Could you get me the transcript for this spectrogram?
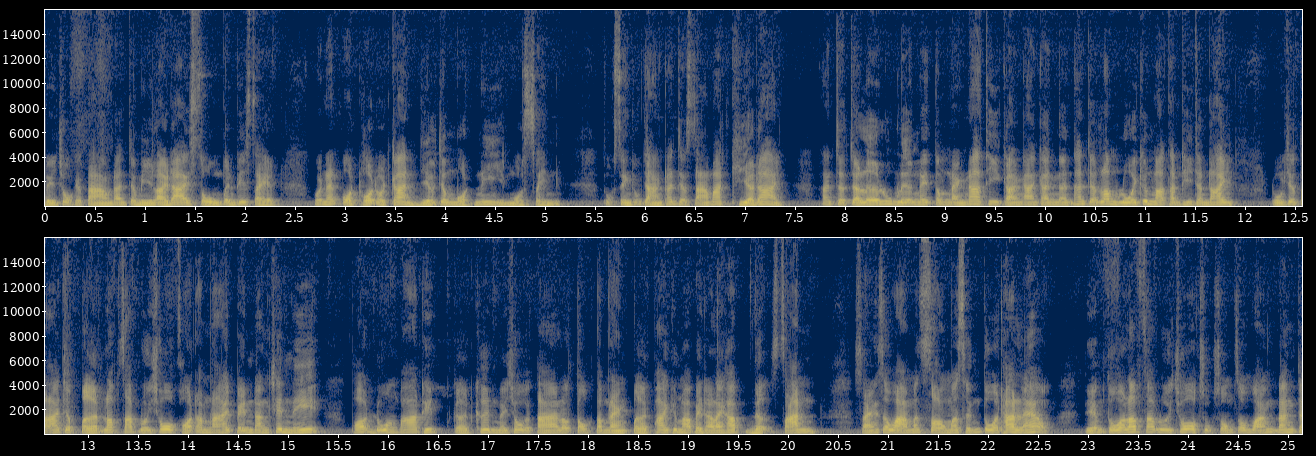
ในโชคชะตาของท่านจะมีรายได้สูงเป็นพิเศษเพราะฉะนั้นอดทนอดกั้นเดี๋ยวจะหมดหนี้หมดสินทุกสิ่งทุกอย่างท่านจะสามารถเคลียร์ได้ ท่านจะเจริญรุ่งเรืองในตำแหน่งหน้าที่การงานการเงิน ท่านจะร่ำรวยขึ้นมาทันทีทันใด วงชะตาจะเปิดรับทรัพย์โดยโชคขอทำนายเป็นดังเช่นนี้ เพราะดวงพระอาทิตย์เกิดขึ้นในโชคชะตาเราตกตำแหน่งเปิดไพ่ขึ้นมาเป็นอะไรครับเดอะซันแสงสว่างมันส่องมาถึงตัวท่านแล้ว เตรียมตัวรับทรัพย์โดยโชคสุขสมสมหวังดังใจ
